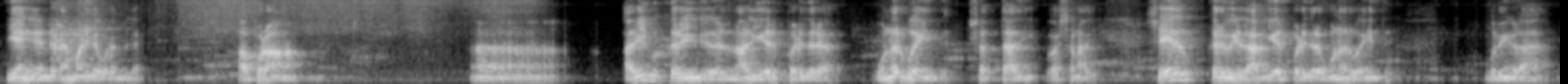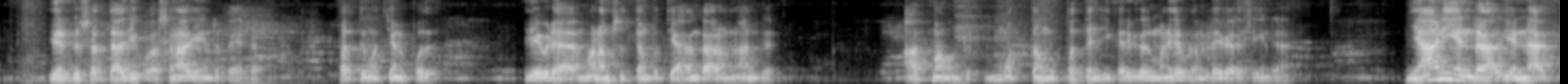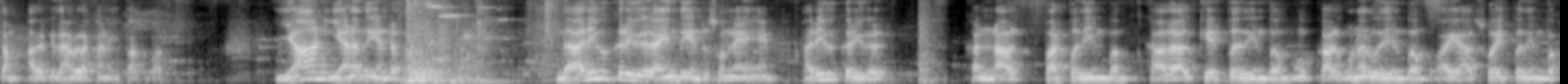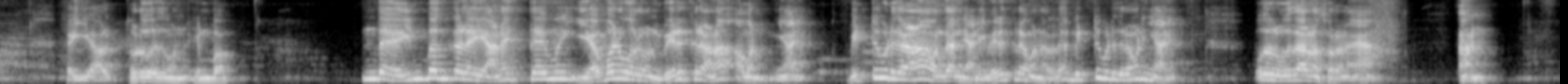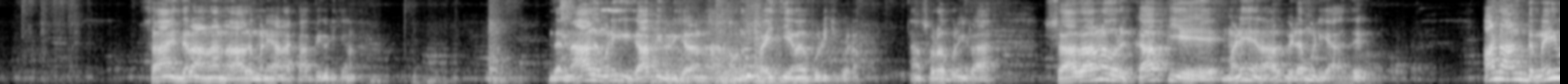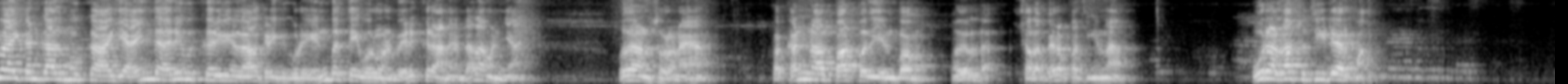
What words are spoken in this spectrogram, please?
இயங்குகின்றன மனித உடம்பில். அப்புறம் அறிவுக்கருவிகளினால் ஏற்படுகிற உணர்வு ஐந்து சத்தாதி வசனாதி. செயல் கருவிகளால் ஏற்படுகிற உணர்வு ஐந்து புரியுங்களா? இதற்கு சத்தாதி வசனாதி என்று பெயர்கள். பத்து மத்தியம் முப்பது. இதை விட மனம் சுத்தம் புத்தி அகங்காரம் நான்கு. ஆத்மா ஒன்று. மொத்தம் முப்பத்தஞ்சு கருவிகள் மனித உடம்பிலே வேலை செய்கின்றன. ஞானி என்றால் என்ன அர்த்தம்? அதற்கு தான் விளக்கம் அன்னைக்கு பார்க்க பார்ப்போம் யான் எனது என்ற பட்டை இந்த அறிவுக்கருவிகள் ஐந்து என்று சொன்னேன். அறிவுக்கருவிகள் கண்ணால் பார்ப்பது இன்பம் காதால் கேட்பது இன்பம் மூக்கால் உணர்வது இன்பம் வாயால் சுவைப்பது இன்பம் கையால் தொடுவது இன்பம். இந்த இன்பங்களை அனைத்தையும் எவன் ஒருவன் வெறுக்கிறானோ அவன் ஞானி. விட்டு விடுகிறானோ அவன் தான் ஞானி. வெறுக்கிறவன் அல்ல விட்டு விடுகிறவன் ஞானி. ஒரு உதாரணம் சொல்கிறேன் சாயந்தரம் ஆனால் நாலு மணி ஆனால் காப்பி குடிக்கணும். இந்த நாலு மணிக்கு காப்பி குடிக்கலன்னா அவனுக்கு பைத்தியமே பிடிச்சி போயிடும். நான் சொல்ல போகிறீங்களா சாதாரண ஒரு காப்பியை மனிதனால் விட முடியாது. ஆனால் இந்த மெய்வாய் கண்காது மூக்கு ஆகிய ஐந்து அறிவு கருவிகளால் கிடைக்கக்கூடிய இன்பத்தை ஒருவன் வெறுக்கிறான் என்றால் அவன் ஞான். உதாரணம் சொல்கிறேன் இப்போ கண்ணால் பார்ப்பது இன்பம் முதல்ல. சில பேரை பார்த்தீங்கன்னா ஊரெல்லாம் சுற்றிக்கிட்டே இருப்பான்.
